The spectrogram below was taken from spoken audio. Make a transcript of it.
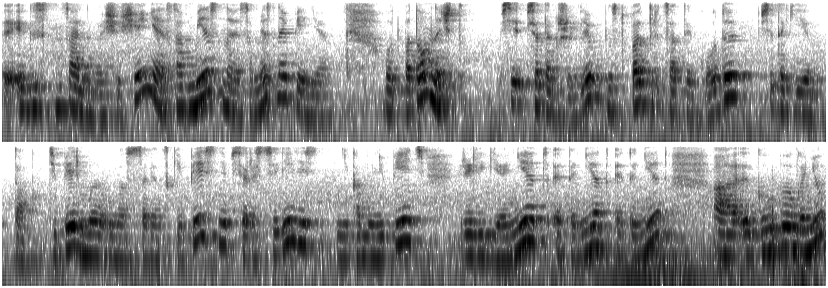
э, экзистенциального ощущения, совместное, совместное пение. Вот потом, значит, все, все так жили, наступают 30-е годы, все такие, так, теперь мы, у нас советские песни, все расселились, никому не петь, религия нет, это нет, это нет. А э, «Голубой огонек»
